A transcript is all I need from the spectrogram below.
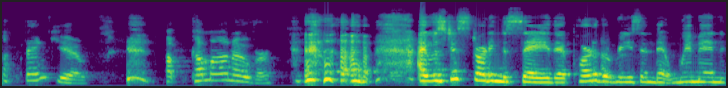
Thank you. Come on over. I was just starting to say that part of the reason that women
